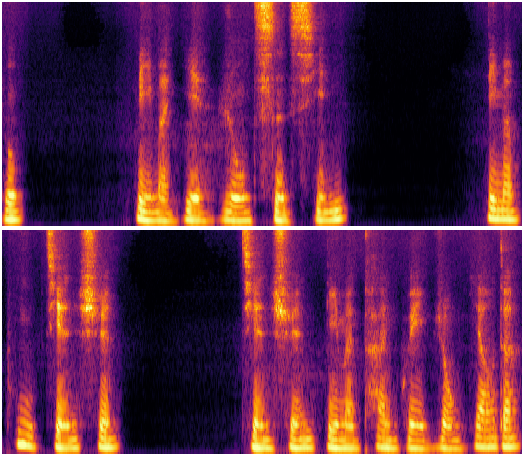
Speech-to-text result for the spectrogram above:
路，你们也如此行。你们不拣选，拣选你们看为荣耀的。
